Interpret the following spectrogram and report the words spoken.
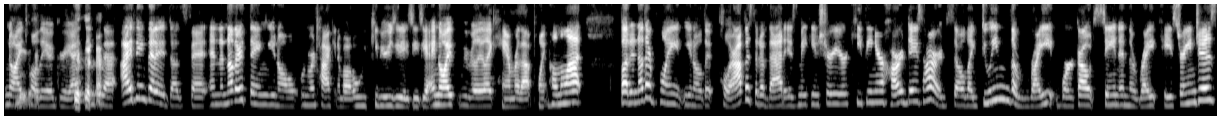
no, I totally on. agree. I think that I think that it does fit. And another thing, you know, when we're talking about oh, we keep your easy days easy, I know I we really like hammer that point home a lot. But another point, you know, the polar opposite of that is making sure you're keeping your hard days hard. So, like doing the right workout, staying in the right pace ranges,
